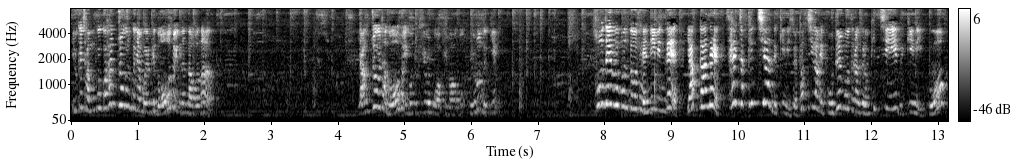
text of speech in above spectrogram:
이렇게 잠그고 한쪽은 그냥 뭐 이렇게 넣어서 입는다거나 양쪽을 다 넣어서 입어도 귀여울 것 같기도 하고 이런 느낌? 소재 부분도 데님인데 약간의 살짝 피치한 느낌이 있어요. 터치감이 보들보들한 그런 피치 느낌이 있고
